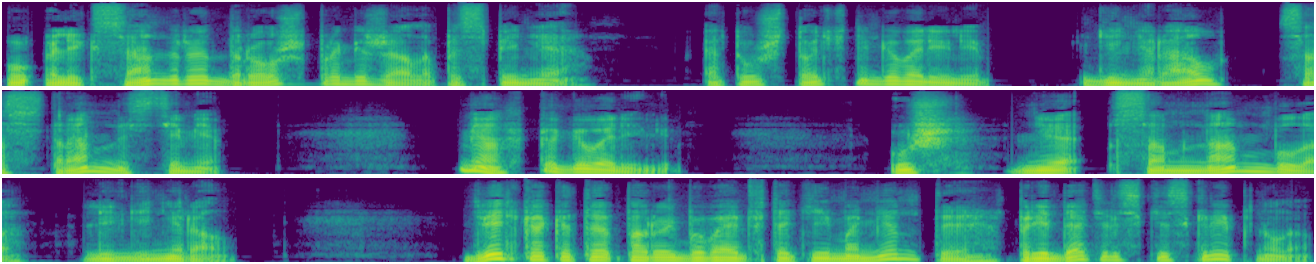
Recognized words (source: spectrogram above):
У Александра дрожь пробежала по спине. Это уж точно говорили. Генерал со странностями. Мягко говорили. Уж не сомнамбула ли генерал? Дверь, как это порой бывает в такие моменты, предательски скрипнула.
